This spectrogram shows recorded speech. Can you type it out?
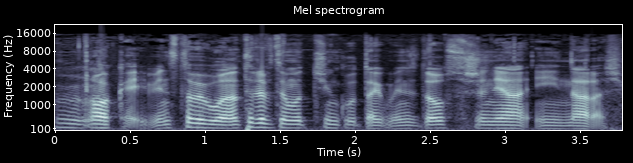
Mm, okej, okay, więc to by było na tyle w tym odcinku, tak więc do usłyszenia i na razie.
